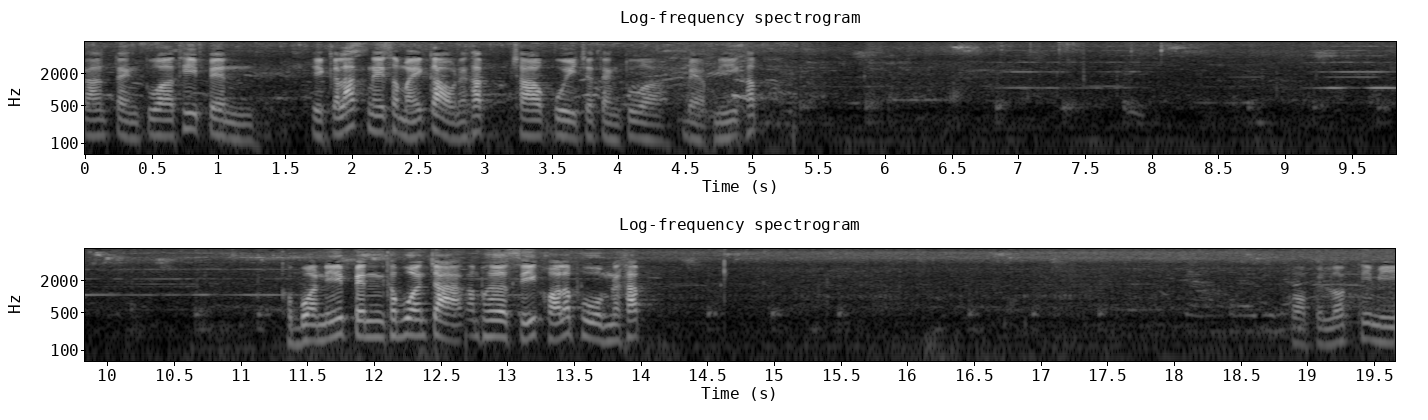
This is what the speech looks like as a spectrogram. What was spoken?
การแต่งตัวที่เป็นเอกลักษณ์ในสมัยเก่านะครับ ชาวกุยจะแต่งตัวแบบนี้ครับขบวนนี้เป็นขบวนจากอำเภอศรีขอรภูมินะครับ ก็เป็นรถที่มี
